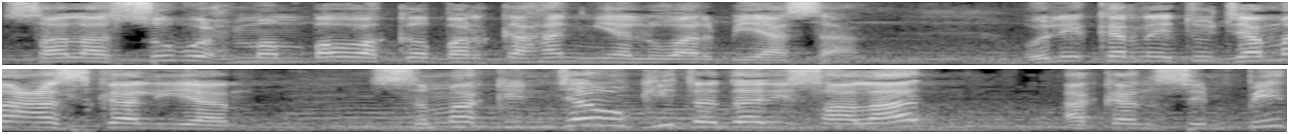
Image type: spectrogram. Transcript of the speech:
Salat subuh membawa keberkahannya luar biasa. Oleh kerana itu jamaah sekalian, semakin jauh kita dari salat akan sempit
